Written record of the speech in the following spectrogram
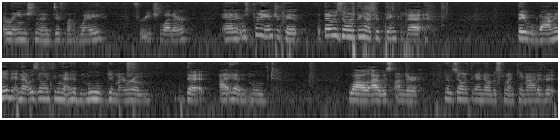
arranged in a different way for each letter. And it was pretty intricate, but that was the only thing I could think that they wanted, and that was the only thing that had moved in my room that I hadn't moved while I was under it was the only thing I noticed when I came out of it.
